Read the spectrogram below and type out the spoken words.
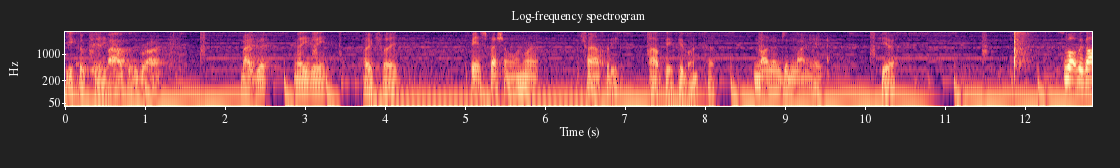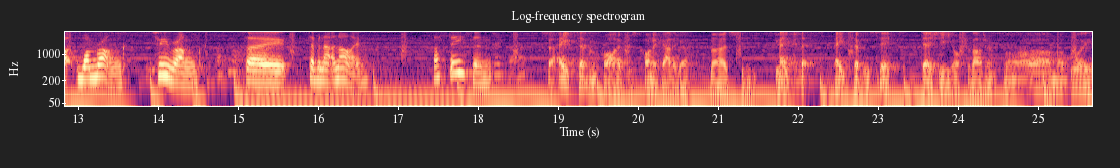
You could see. be a thousand, bro. Maybe. Maybe. Hopefully. Be a special one, right? Trousers. That would be a good one to. 998. Yeah. So what, we got one wrong? Two wrong? So seven out of nine? That's decent. So 875 was Conor Gallagher. Nice. she- Eight se- 876 Deji Oshilaja. Oh, my boy.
